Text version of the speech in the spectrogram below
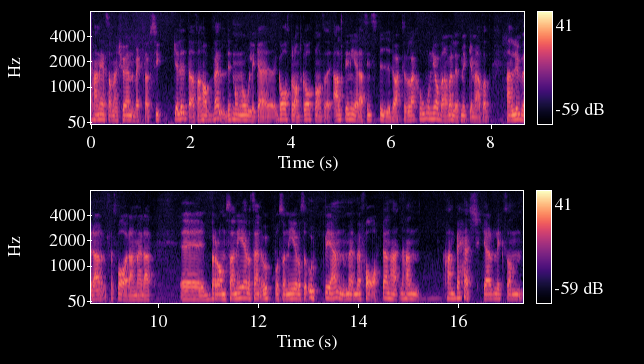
han är som en 21-växlad cykel lite. Alltså han har väldigt många olika gasbroms, gasbroms, alternerar sin speed och acceleration jobbar han väldigt mycket med. Alltså att han lurar försvararen med att eh, bromsa ner och sen upp och så ner och så upp igen med, med farten. Han, han, han behärskar liksom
